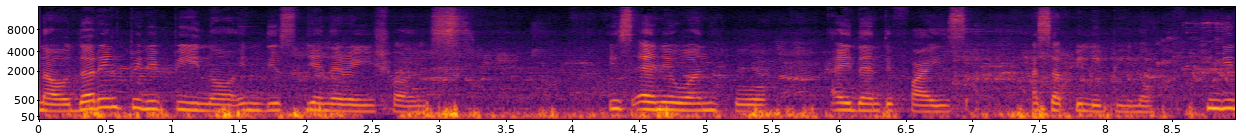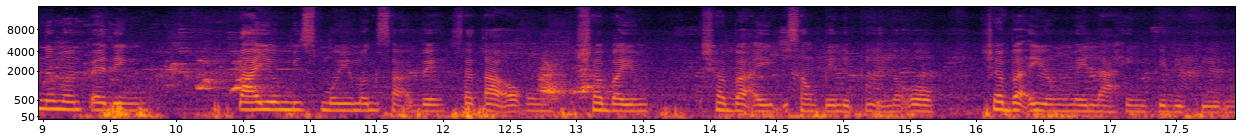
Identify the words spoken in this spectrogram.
Now, the real Filipino in these generations is anyone who identifies as a Pilipino. Hindi naman pwedeng tayo mismo yung magsabi sa tao kung siya ba yung siya ba ay isang Pilipino o siya ba ay yung may lahing Pilipino.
